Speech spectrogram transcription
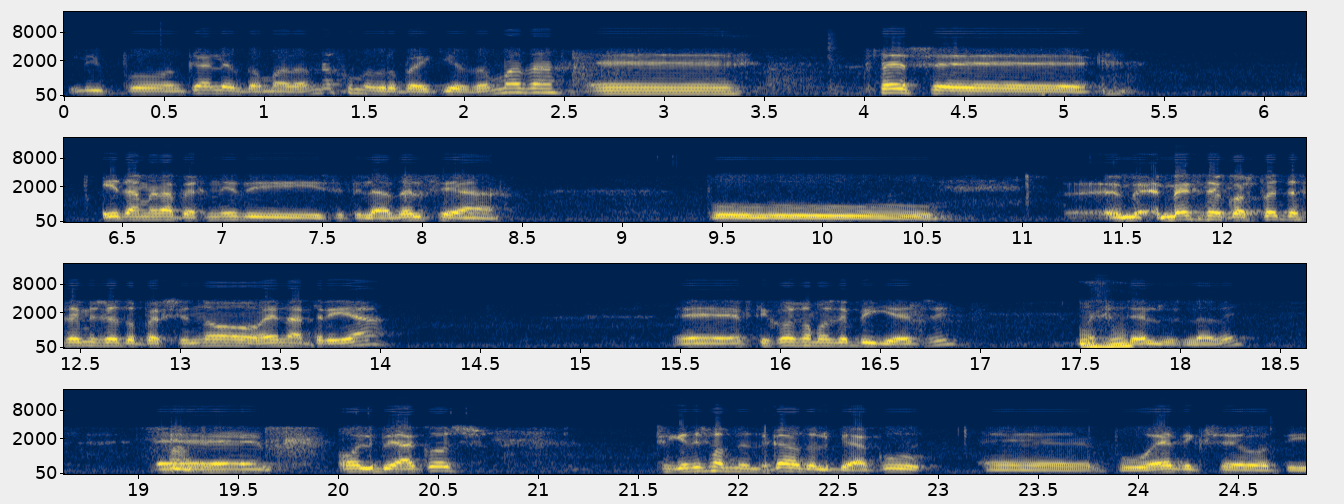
Λοιπόν, καλή εβδομάδα. Να έχουμε ευρωπαϊκή εβδομάδα. Ε, χθες ε, είδαμε ένα παιχνίδι στη Φιλαδέλφια που ε, μέ- μέχρι το 25 θύμιζε το περσινό 1-3. Ε, ευτυχώς όμως δεν πήγε έτσι. Μέχρι τέλους δηλαδή. Ε, ο Ολυμπιακός, ξεκινήσουμε από την 11 του Ολυμπιακού ε, που έδειξε ότι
